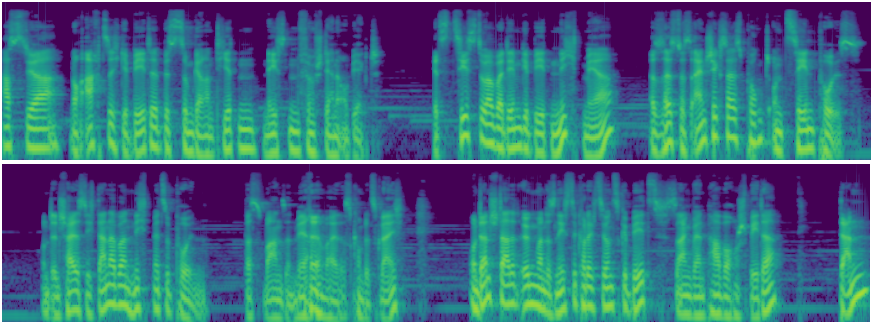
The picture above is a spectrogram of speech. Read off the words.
hast du ja noch 80 Gebete bis zum garantierten nächsten 5-Sterne-Objekt. Jetzt ziehst du aber bei dem Gebet nicht mehr, also das heißt, du hast einen Schicksalspunkt und 10 Puls und entscheidest dich dann aber nicht mehr zu pullen. Was Wahnsinn wäre, weil das kommt jetzt gleich. Und dann startet irgendwann das nächste Kollektionsgebet, sagen wir ein paar Wochen später. Dann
